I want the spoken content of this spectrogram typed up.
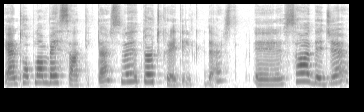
Yani toplam 5 saatlik ders ve 4 kredilik bir ders. Ee, sadece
